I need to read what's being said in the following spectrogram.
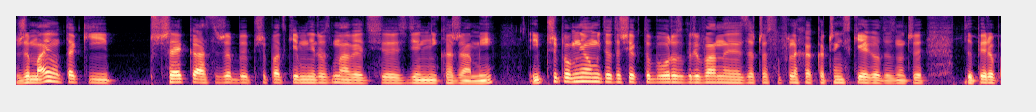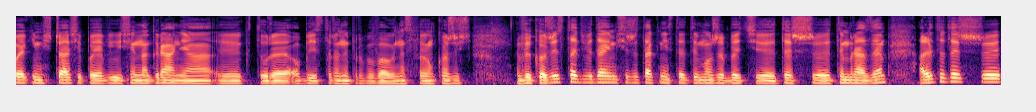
że mają taki przekaz, żeby przypadkiem nie rozmawiać z dziennikarzami. I przypomniało mi to też, jak to było rozgrywane za czasów Lecha Kaczyńskiego, to znaczy dopiero po jakimś czasie pojawiły się nagrania, y, które obie strony próbowały na swoją korzyść wykorzystać. Wydaje mi się, że tak niestety może być y, też y, tym razem, ale to też y,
